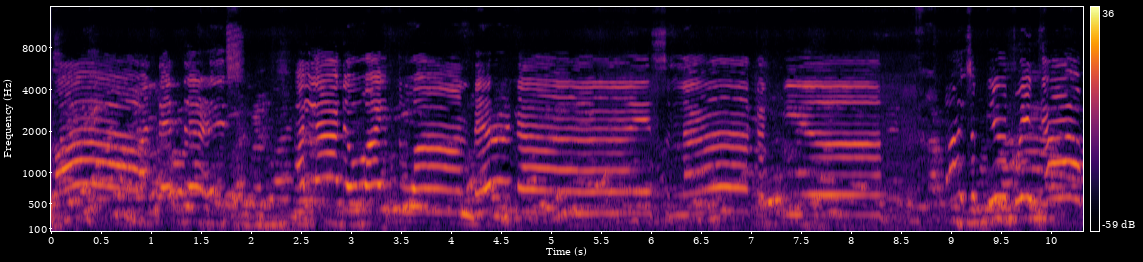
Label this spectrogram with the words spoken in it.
Wow. And cute. Wake up.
